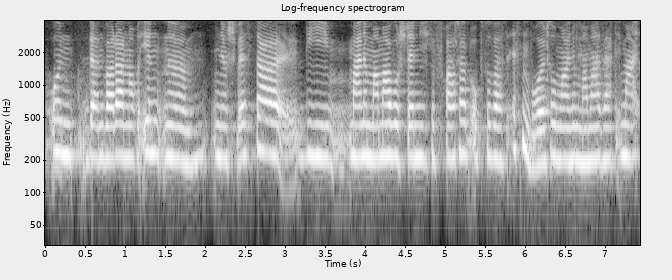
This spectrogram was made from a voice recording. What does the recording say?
Und dann war da noch irgendeine eine Schwester, die meine Mama wohl ständig gefragt hat, ob sie was essen wollte. Und meine Mama sagt immer,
